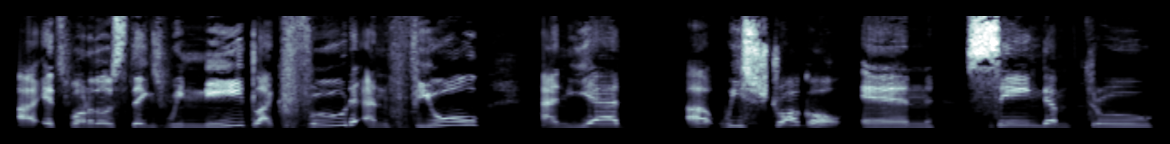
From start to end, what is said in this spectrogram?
Uh, it's one of those things we need, like food and fuel, and yet uh, we struggle in seeing them through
